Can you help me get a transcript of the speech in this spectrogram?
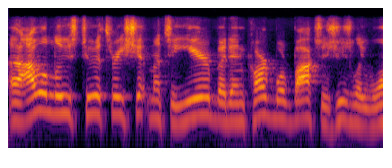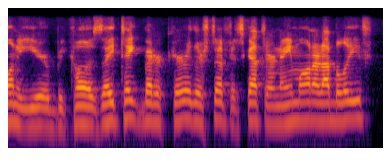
Uh, I will lose two or three shipments a year, but in cardboard boxes, usually one a year because they take better care of their stuff. It's got their name on it, I believe.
